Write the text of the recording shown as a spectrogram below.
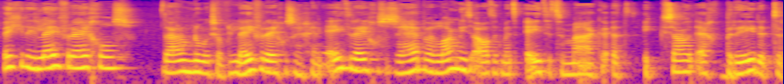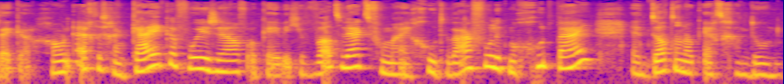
weet je, die leefregels daarom noem ik ze ook leefregels en geen eetregels. Ze hebben lang niet altijd met eten te maken. Het, ik zou het echt breder trekken. Gewoon echt eens gaan kijken voor jezelf. Oké, weet je, wat werkt voor mij goed? Waar voel ik me goed bij? En dat dan ook echt gaan doen.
